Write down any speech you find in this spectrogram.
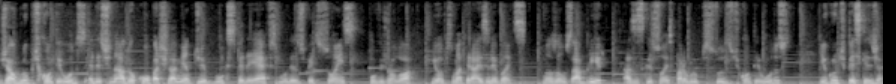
Já o grupo de conteúdos é destinado ao compartilhamento de e-books, PDFs, modelos de petições com Visualó e outros materiais relevantes. Nós vamos abrir as inscrições para o grupo de estudos de conteúdos e o grupo de pesquisa,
